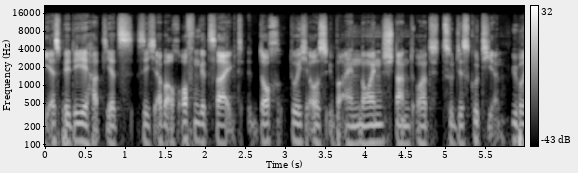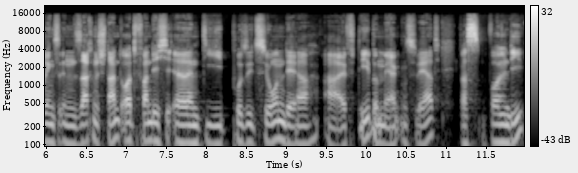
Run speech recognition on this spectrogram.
Die SPD hat jetzt sich aber auch offen gezeigt, doch durchaus über einen neuen Standort zu diskutieren. Übrigens in Sachen Standort fand ich äh, die Position der AfD bemerkenswert. Was wollen die?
